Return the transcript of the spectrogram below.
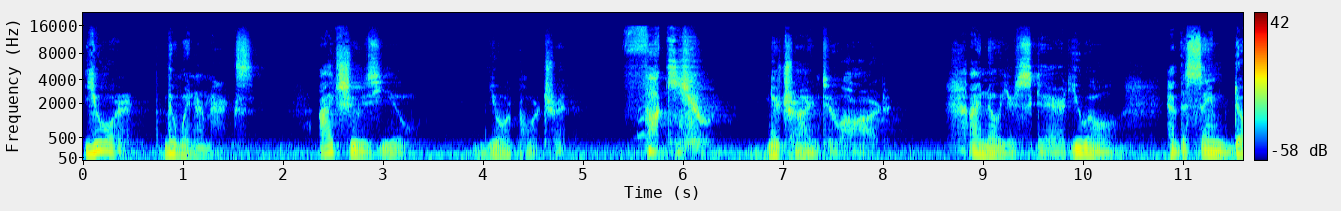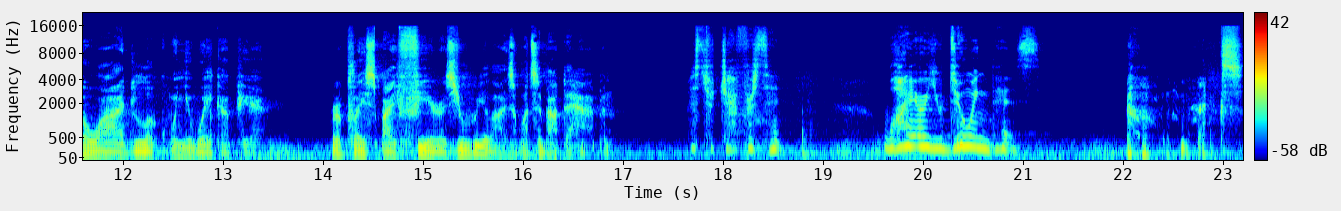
You're the winner, Max. I choose you. Your portrait. Fuck you. You're trying too hard. I know you're scared. You all have the same doe-eyed look when you wake up here. Replaced by fear as you realize what's about to happen. Mr. Jefferson, why are you doing this? Oh, Max.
